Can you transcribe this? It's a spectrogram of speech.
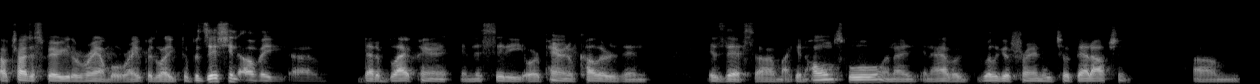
I'll try to spare you the ramble, right? But like the position of a uh, that a black parent in this city or a parent of color is in is this: um, I can homeschool, and I and I have a really good friend who took that option. Um,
